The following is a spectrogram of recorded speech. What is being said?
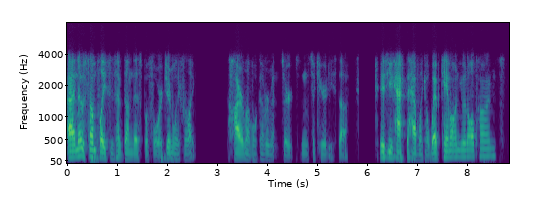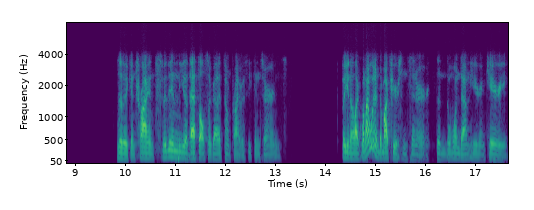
I know some places have done this before, generally for like higher level government certs and security stuff, is you have to have like a webcam on you at all times. So they can try and but then you know that's also got its own privacy concerns. But you know, like when I went into my Pearson Center, the the one down here in Cary,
